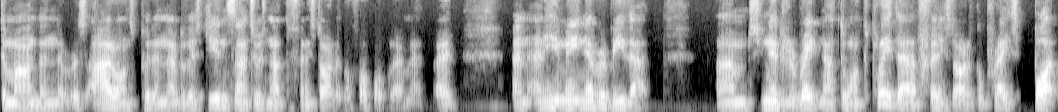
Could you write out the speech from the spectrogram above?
demanding there was add-ons put in there because Jadon Sancho is not the finished article football player, man, right? And and he may never be that. Um, so you needed a right not to want to play the finished article price. But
